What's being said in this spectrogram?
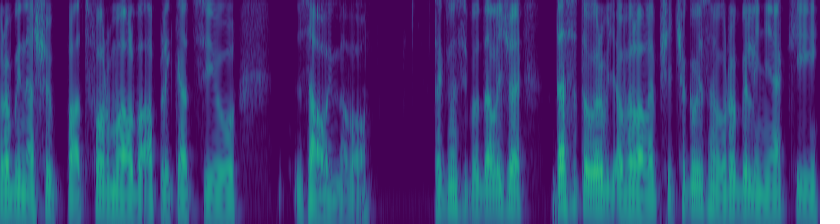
robí našu platformu alebo aplikáciu zaujímavo. Tak sme si povedali, že dá sa to urobiť oveľa lepšie. Čo by sme urobili nejaký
